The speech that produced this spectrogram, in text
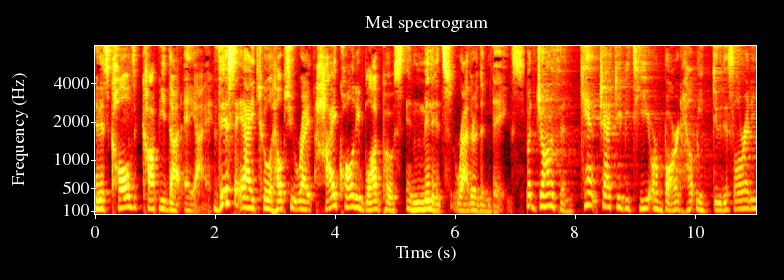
and it's called copy.ai. This AI tool helps you write high quality blog posts in minutes rather than days. But Jonathan, can't ChatGPT or Bard help me do this already?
